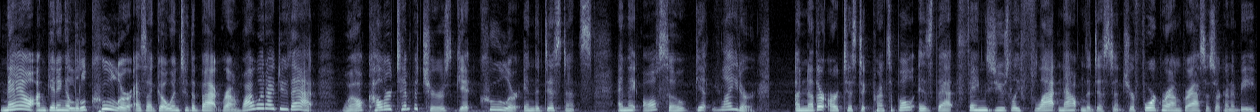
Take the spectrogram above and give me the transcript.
Now I'm getting a little cooler as I go into the background. Why would I do that? Well, color temperatures get cooler in the distance and they also get lighter. Another artistic principle is that things usually flatten out in the distance. Your foreground grasses are going to be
